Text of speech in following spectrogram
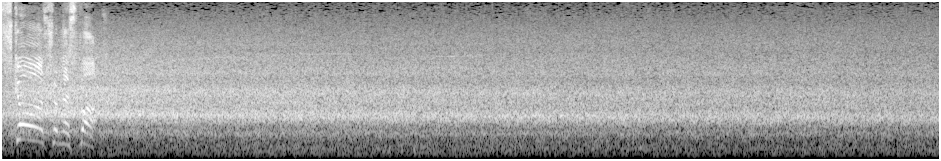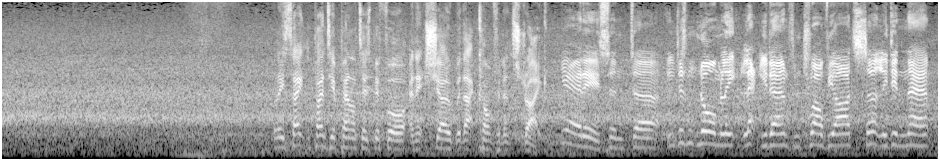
scores from the spot. Well, he's taken plenty of penalties before, and it showed with that confident strike. Yeah, it is, and uh, he doesn't normally let you down from 12 yards, certainly didn't there.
